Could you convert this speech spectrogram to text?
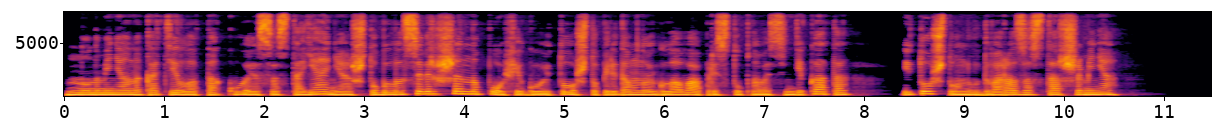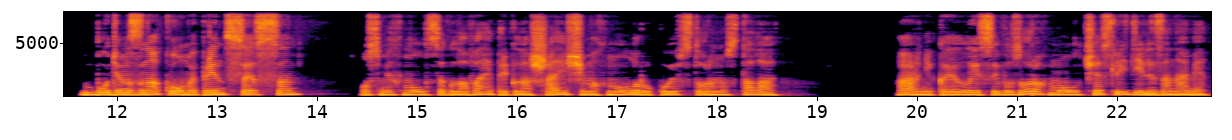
Но на меня накатило такое состояние, что было совершенно пофигу и то, что передо мной глава преступного синдиката, и то, что он в два раза старше меня. «Будем знакомы, принцесса!» Усмехнулся глава и приглашающе махнул рукой в сторону стола. Арника и Лысый в узорах молча следили за нами.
